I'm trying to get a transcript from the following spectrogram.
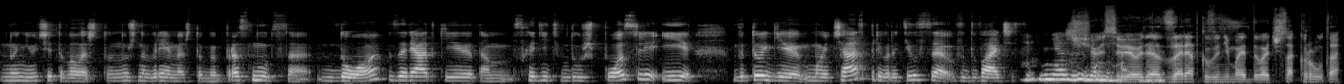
но не учитывала, что нужно время, чтобы проснуться до зарядки, там, сходить в душ после, и в итоге мой час превратился в два часа. Ничего себе, у тебя зарядка занимает два часа, круто.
